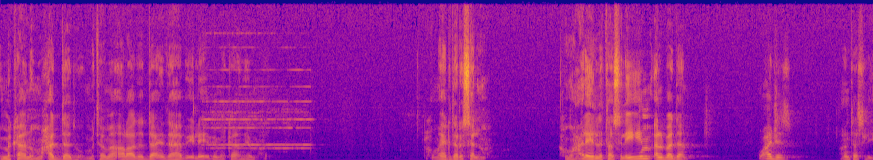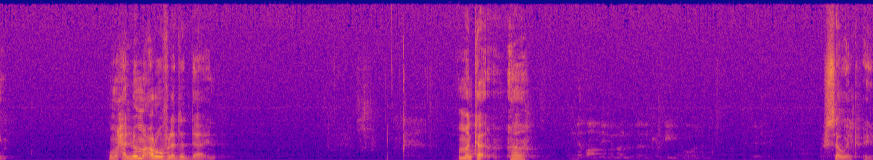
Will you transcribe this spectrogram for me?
مكانه محدد ومتى ما أراد الداعي ذهب إليه في مكانه محدد. هو ما يقدر يسلمه. هو ما عليه إلا تسليم البدن. وعجز عن تسليم. ومحله معروف لدى الدائن ومن كان ها. وش يسوي الكفيل؟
